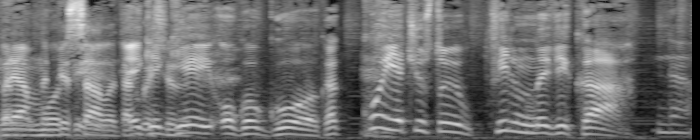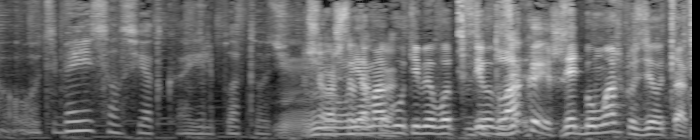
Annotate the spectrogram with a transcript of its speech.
прям вот написала такой сюжет. эгегей, ого-го. Какой я чувствую фильм на века. Да, у тебя есть салфетка или платочек? Что, Ну, а что я такое? могу тебе вот Ты сделать- плакаешь? взять бумажку, сделать так.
